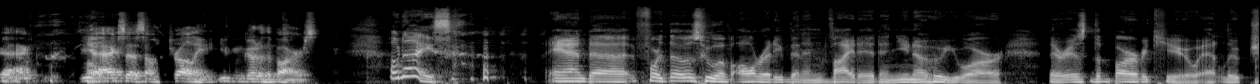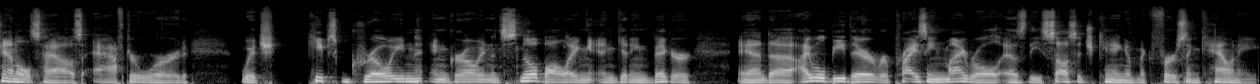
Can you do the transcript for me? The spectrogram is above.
Yeah, ac- via access on the trolley, you can go to the bars. Oh, nice. And uh, for those who have already been invited and you know who you are, there is the barbecue at Luke Chennel's house afterward, which keeps growing and growing and snowballing and getting bigger. And uh, I will be there reprising my role as the sausage king of McPherson County.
